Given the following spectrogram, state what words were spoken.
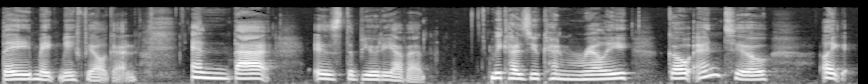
they make me feel good. And that is the beauty of it because you can really go into like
